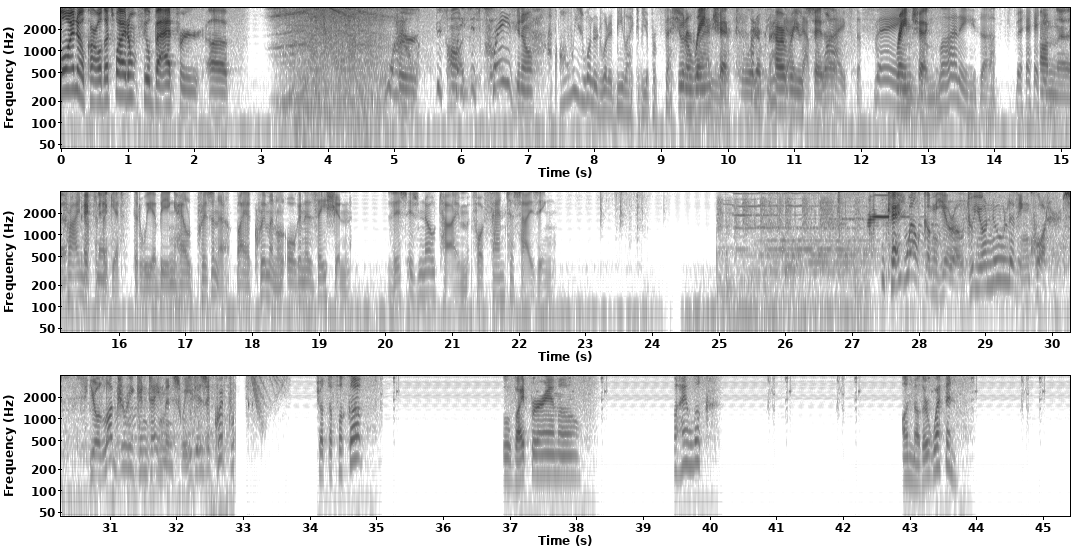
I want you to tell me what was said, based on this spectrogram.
Oh, I know, Carl. That's why I don't feel bad for, uh, Wow, for, this uh, place is crazy. you know, I've always wondered what it'd be like to be a professional. doing a rain check or I mean, whatever, however you would say the that. the fame, Rain check. the money, the base. on the Try not to forget that we are being held prisoner by a criminal organization. This is no time for fantasizing. Okay. Welcome, hero, to your new living quarters. Your luxury containment suite is equipped with Shut the fuck up. Little Viper ammo. Oh, hey, look. Another weapon.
